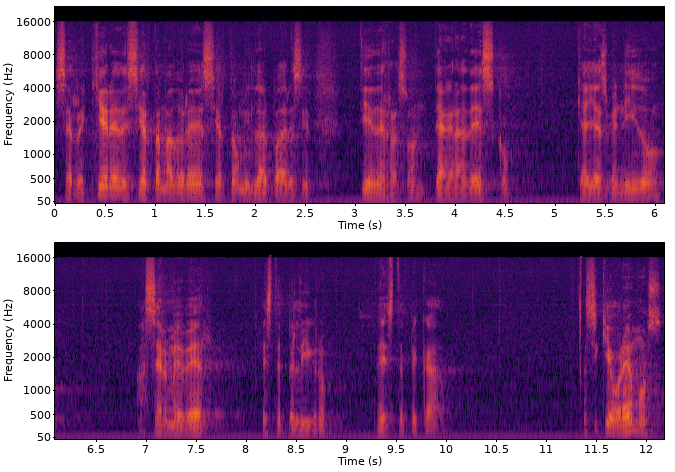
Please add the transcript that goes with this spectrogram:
Se requiere de cierta madurez, cierta humildad para decir, tienes razón, te agradezco que hayas venido a hacerme ver este peligro, este pecado. Así que oremos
